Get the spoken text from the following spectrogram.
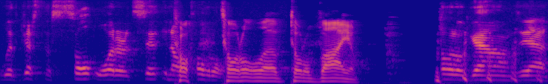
with just the salt water. You know, total total uh, total volume total gallons. Yeah.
